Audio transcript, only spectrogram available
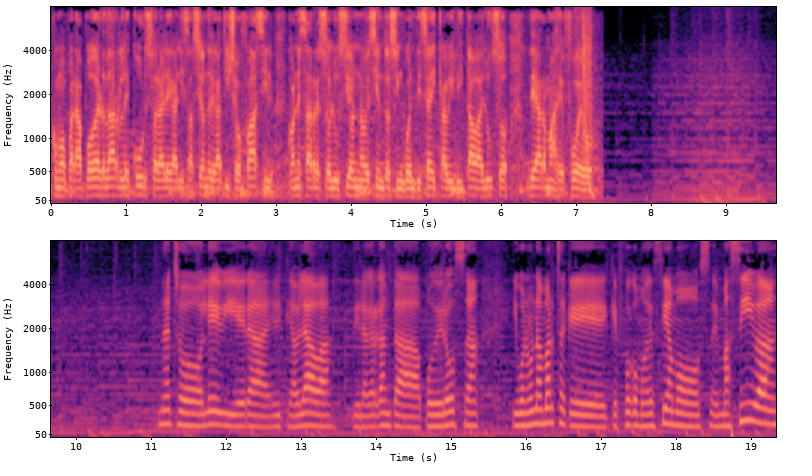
como para poder darle curso a la legalización del gatillo fácil con esa resolución 956 que habilitaba el uso de armas de fuego. Nacho Levi era el que hablaba de la garganta poderosa. Y bueno, una marcha que, que fue, como decíamos, eh, masiva,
